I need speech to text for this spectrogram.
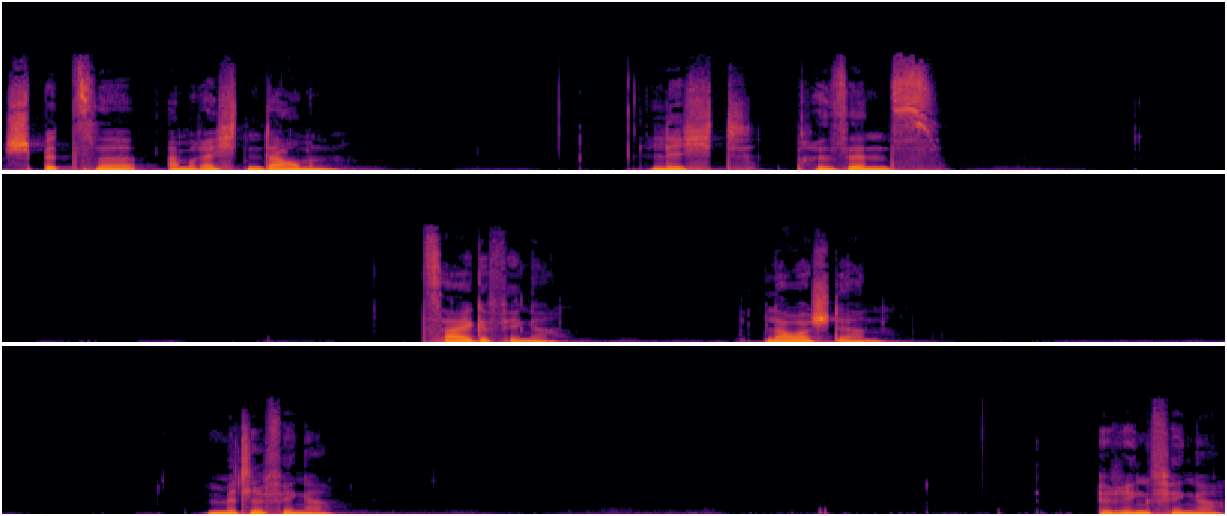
Spitze am rechten Daumen. Licht, Präsenz, Zeigefinger, blauer Stern, Mittelfinger, Ringfinger,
